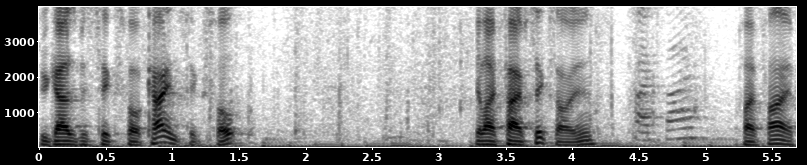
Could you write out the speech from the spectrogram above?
You guys be six foot, kind six foot. You're like five six, are you? Five five. Five five.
